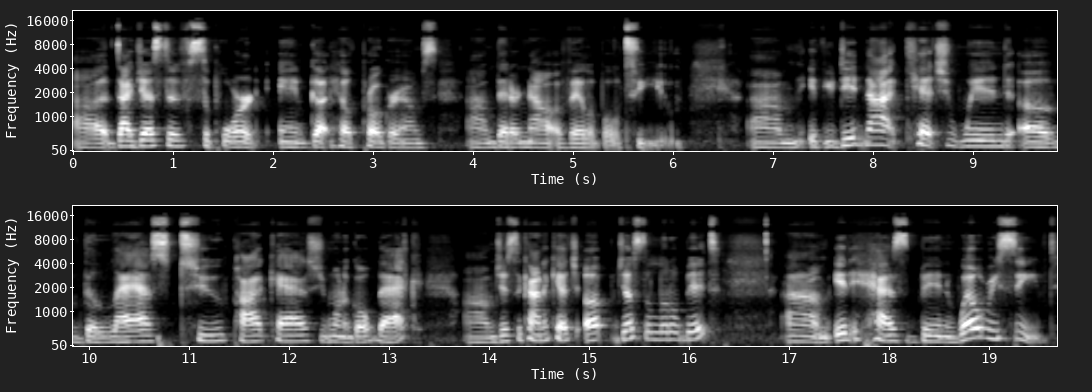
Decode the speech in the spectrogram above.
uh, digestive support and gut health programs um, that are now available to you. Um, if you did not catch wind of the last two podcasts, you want to go back um, just to kind of catch up just a little bit. Um, it has been well received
